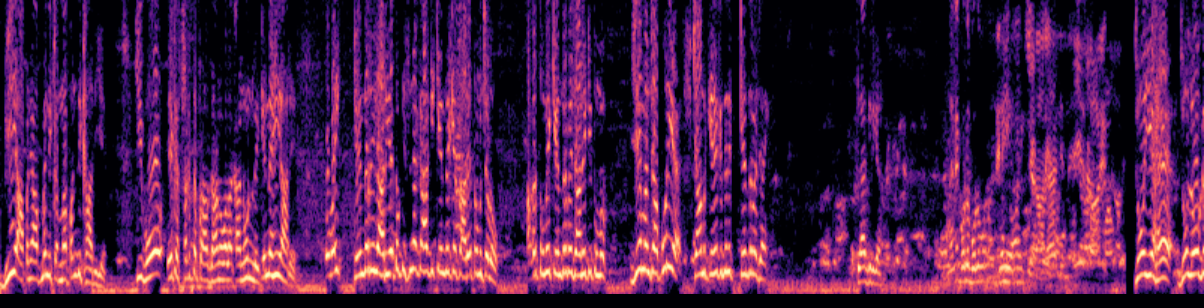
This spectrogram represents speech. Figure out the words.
भी अपने आप में निकम्मापन दिखा रही है कि वो एक सख्त प्रावधान वाला कानून लेके नहीं आ रहे। तो भाई केंद्र नहीं ला रही है तो किसने कहा कि केंद्र के सहारे तुम चलो? अगर तुम्हें केंद्र में जाने की तुम ये मंचापूरी है कि हम एक दिन केंद्र में जाएँ? क्या मैंने बोलो बोलो। जो ये है जो लोग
